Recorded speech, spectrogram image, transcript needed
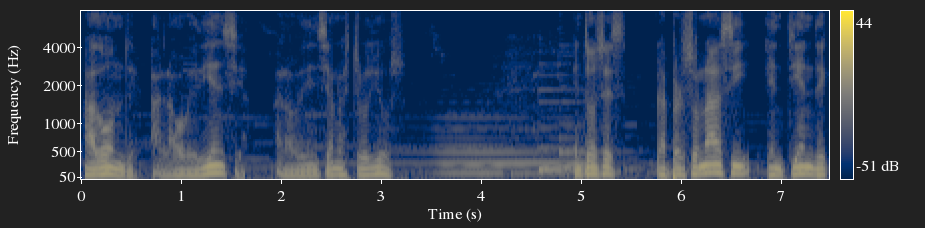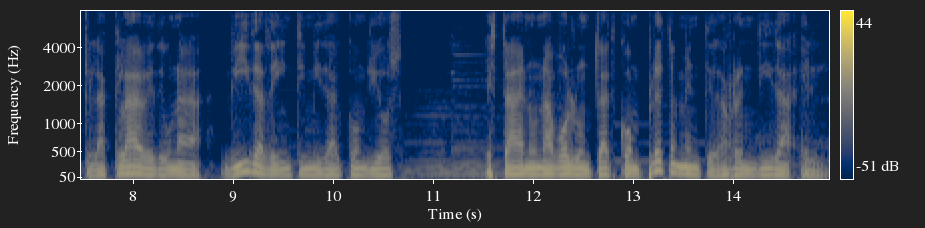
¿A dónde? A la obediencia, a la obediencia a nuestro Dios. Entonces, la persona así entiende que la clave de una vida de intimidad con Dios está en una voluntad completamente rendida a Él.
